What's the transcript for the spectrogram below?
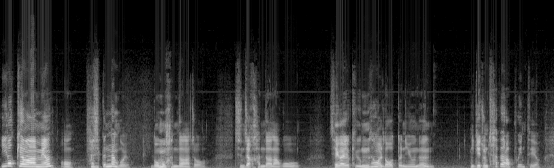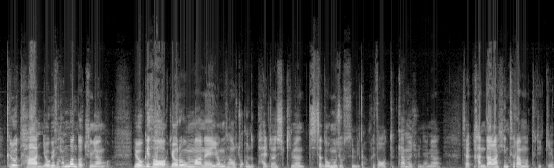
이렇게만 하면 어 사실 끝난 거예요. 너무 간단하죠. 진짜 간단하고 제가 이렇게 음성을 넣었던 이유는 이게 좀 차별화 포인트예요. 그리고 단 여기서 한 번 더 중요한 거. 여기서 여러분만의 영상을 조금 더 발전시키면 진짜 너무 좋습니다. 그래서 어떻게 하면 좋냐면 제가 간단한 힌트를 한번 드릴게요.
